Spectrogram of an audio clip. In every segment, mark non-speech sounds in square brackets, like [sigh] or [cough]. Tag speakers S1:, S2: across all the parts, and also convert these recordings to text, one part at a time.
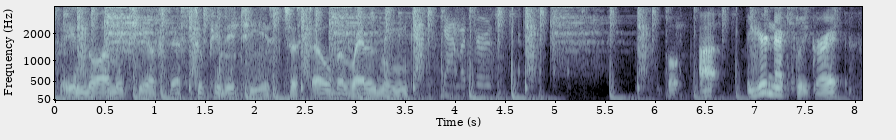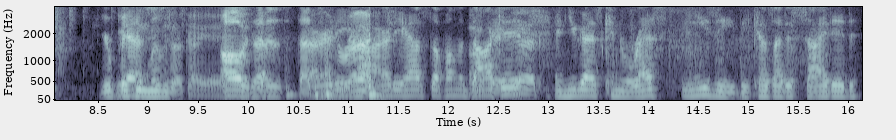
S1: Cut.
S2: The enormity of their stupidity is just overwhelming.
S3: Amateurs.
S4: Uh, you're next week, right? You're picking
S5: Yes.
S4: movies. Okay. Yeah, yeah.
S6: Oh, that is that's
S5: I already,
S6: correct.
S5: I already have stuff on the docket,
S4: good.
S5: and you guys can rest easy because I decided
